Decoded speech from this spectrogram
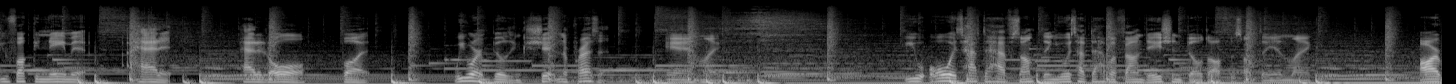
you fucking name it i had it had it all but we weren't building shit in the present and like you always have to have something you always have to have a foundation built off of something and like our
